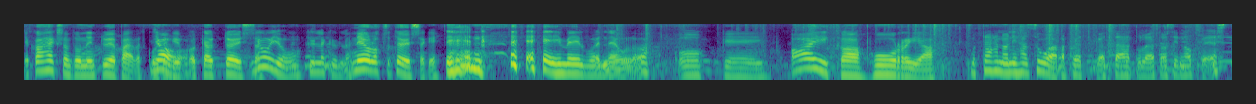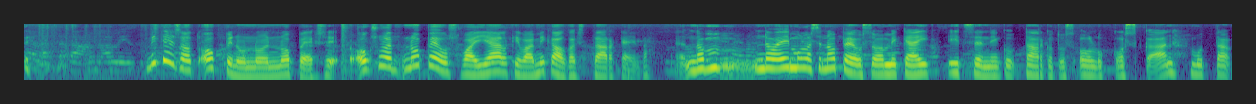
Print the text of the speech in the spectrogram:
Ja kahdeksan tunnin työpäivät kuitenkin joo. käyt töissä? Joo, joo, kyllä, kyllä. Neulot sä töissäkin? En, ei meillä voi neuloa. Okei, okay. aika hurja. Mutta tämähän on ihan suora pötkö, että tämä tulee tosi nopeasti. Miten sä oot oppinut noin nopeaksi? Onko sulle nopeus vai jälki vai mikä on kaikista tärkeintä? No, no ei mulla se nopeus ole mikä itse niin kuin, tarkoitus ollut koskaan, mutta,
